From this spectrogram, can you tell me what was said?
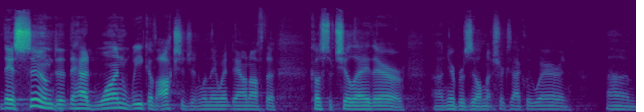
They assumed that they had one week of oxygen when they went down off the coast of Chile there or uh, near Brazil. I'm not sure exactly where. And um,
